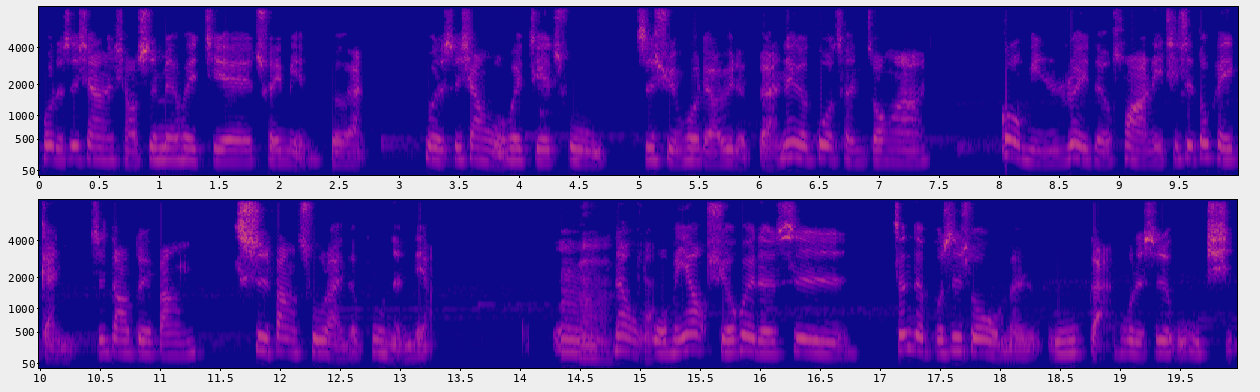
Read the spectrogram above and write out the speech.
或者是像小师妹会接催眠个案，或者是像我会接触咨询或疗愈的个案，那个过程中啊，够敏锐的话，你其实都可以感知到对方释放出来的负能量。嗯，那我们要学会的是，真的不是说我们无感或者是无情，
